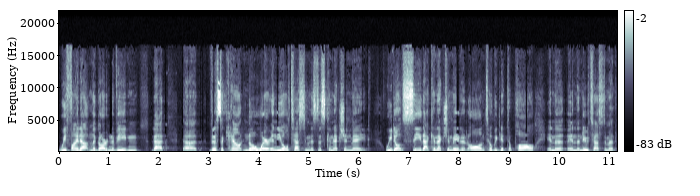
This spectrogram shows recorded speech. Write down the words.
we find out in the Garden of Eden that uh, this account, nowhere in the Old Testament is this connection made. We don't see that connection made at all until we get to Paul in the, in the New Testament.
